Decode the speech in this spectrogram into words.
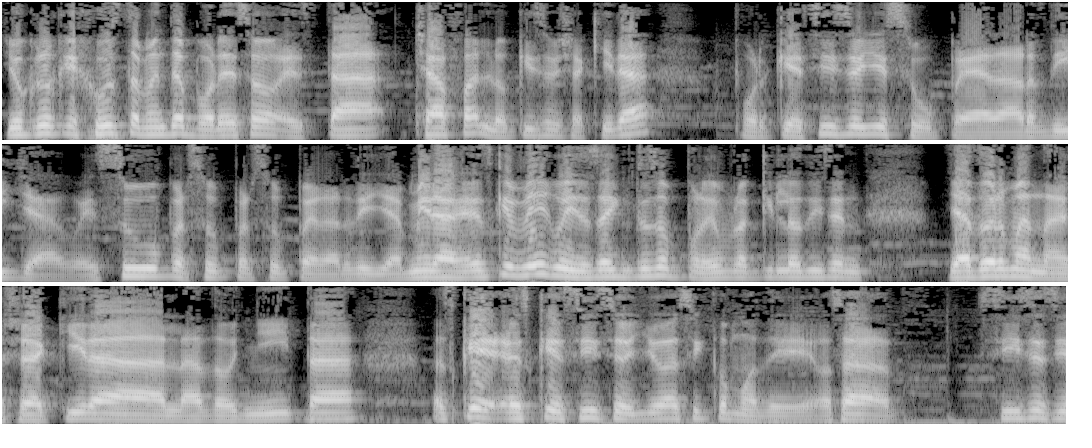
Yo creo que justamente por eso está chafa lo que hizo Shakira, porque sí se oye súper ardilla, güey, súper, súper, súper ardilla. Mira, es que ve, güey, o sea, incluso por ejemplo aquí lo dicen, ya duerman a Shakira, la doñita. Es que, es que sí se oyó así como de, o sea, sí se, sí,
